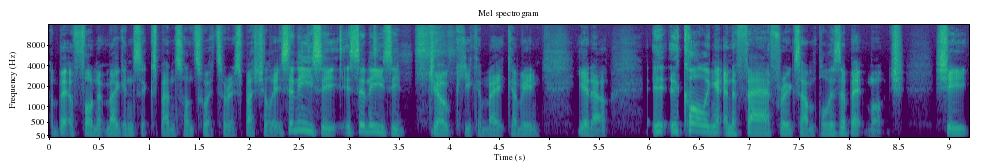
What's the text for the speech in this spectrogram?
a, bit of fun at Megan's expense on Twitter, especially. It's an easy it's an easy joke you can make. I mean, you know, it, calling it an affair, for example, is a bit much. She,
